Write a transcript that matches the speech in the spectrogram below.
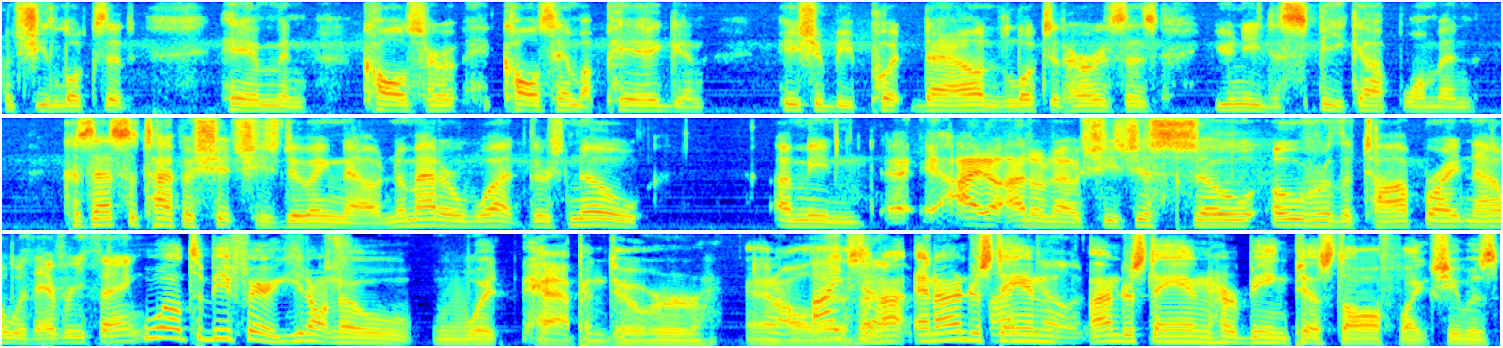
And she looks at him and calls her calls him a pig, and he should be put down. Looks at her and says, "You need to speak up, woman," because that's the type of shit she's doing now. No matter what, there's no. I mean, I, I, I don't know. She's just so over the top right now with everything. Well, to be fair, you don't know what happened to her and all I this, and I and I understand. I I, understand her being pissed off. Like she was,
